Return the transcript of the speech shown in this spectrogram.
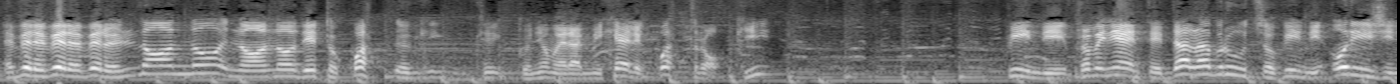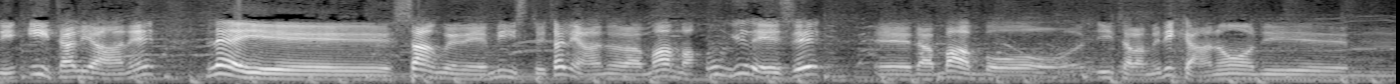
È vero, è vero, è vero. Il nonno, il nonno detto quatt- eh, che, il cognome era Michele Quattrocchi. Quindi proveniente dall'Abruzzo, quindi origini italiane. Lei è sangue misto italiano, la mamma ungherese, eh, da babbo italo-americano. Di, mm,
